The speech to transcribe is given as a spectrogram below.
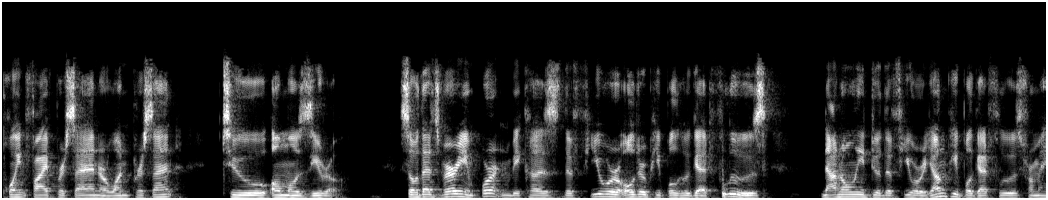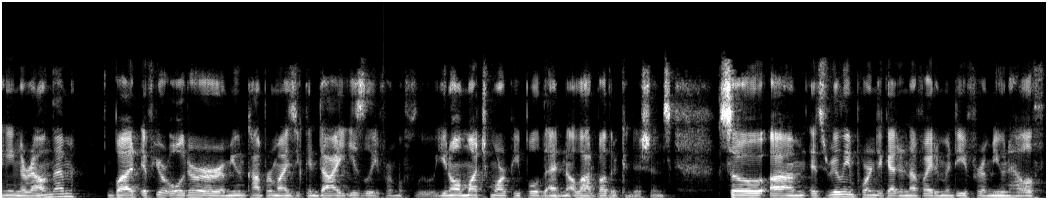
0.5% or 1% to almost zero. So that's very important because the fewer older people who get flus, not only do the fewer young people get flus from hanging around them, but if you're older or immune compromised, you can die easily from a flu. You know, much more people than a lot of other conditions. So um, it's really important to get enough vitamin D for immune health,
